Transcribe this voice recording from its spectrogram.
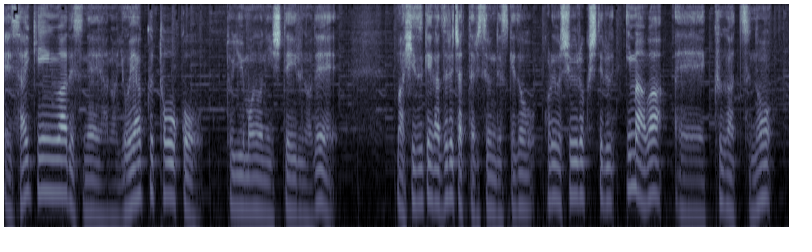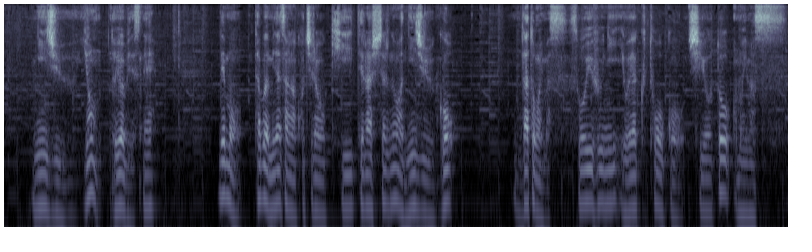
え最近はですねあの予約投稿というものにしているのでまあ、日付がずれちゃったりするんですけどこれを収録してる今は、えー、9月の24土曜日ですね。でも多分皆さんがこちらを聞いてらっしゃるのは25だと思います。そういうふうに予約投稿しようと思います。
